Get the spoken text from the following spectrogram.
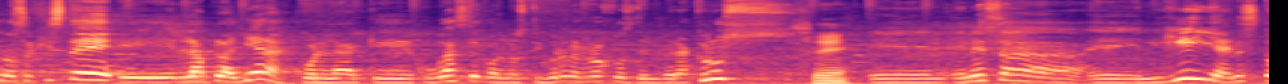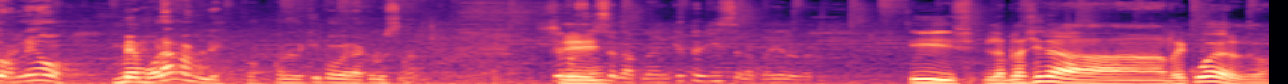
Nos trajiste eh, la playera con la que jugaste con los tiburones rojos del Veracruz. Sí. En, esa eh, liguilla, en ese torneo memorable con, el equipo de Veracruz. ¿Qué, te dice la playera? ¿Qué te dice la playera? Y la playera, recuerdos,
